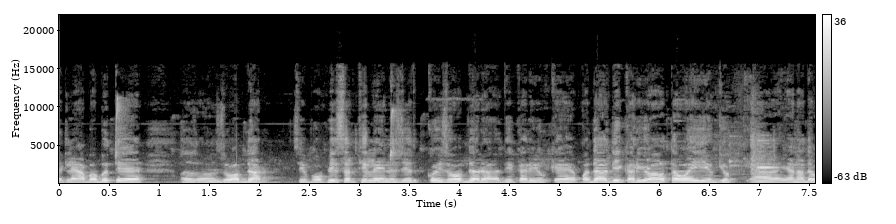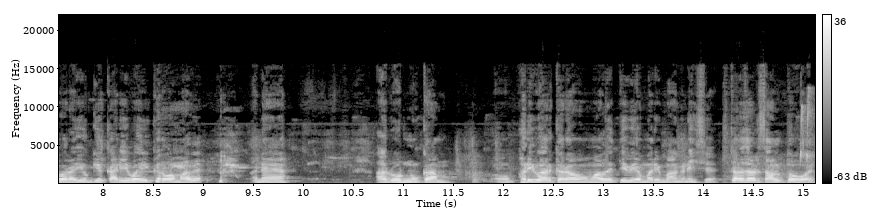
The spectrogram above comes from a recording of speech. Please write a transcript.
એટલે આ બાબતે જવાબદાર ચીફ ઓફિસરથી લઈને જે કોઈ જવાબદાર અધિકારીઓ કે પદાધિકારીઓ આવતા હોય યોગ્ય એના દ્વારા યોગ્ય કાર્યવાહી કરવામાં આવે. અને આ રોડનું કામ ફરીવાર કરાવવામાં આવે તેવી અમારી માંગણી છે. ભ્રષ્ટાચાર ચાલતો હોય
